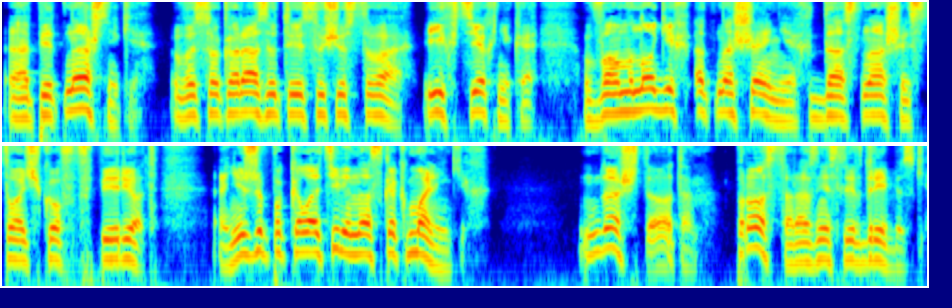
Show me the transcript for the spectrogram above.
А пятнашники — высокоразвитые существа, их техника во многих отношениях даст наши сто очков вперед. Они же поколотили нас как маленьких. Да что там, просто разнесли в дребезги.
